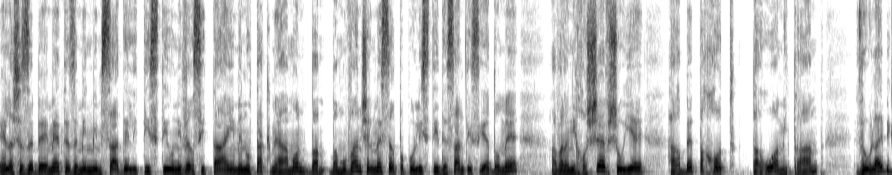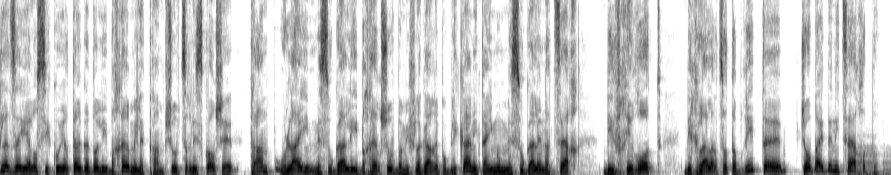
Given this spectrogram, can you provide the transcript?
אלא שזה באמת איזה מין ממסד אליטיסטי, אוניברסיטאי, מנותק מההמון. במובן של מסר פופוליסטי, דה סנטיס יהיה דומה, אבל אני חושב שהוא יהיה הרבה פחות פרוע מטראמפ. ואולי בגלל זה יהיה לו סיכוי יותר גדול להיבחר מלטראמפ. שוב, צריך לזכור שטראמפ אולי מסוגל להיבחר שוב במפלגה הרפובליקנית, האם הוא מסוגל לנצח בבחירות בכלל ארצות הברית? אה, ג'ו ביידן ניצח אותו.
